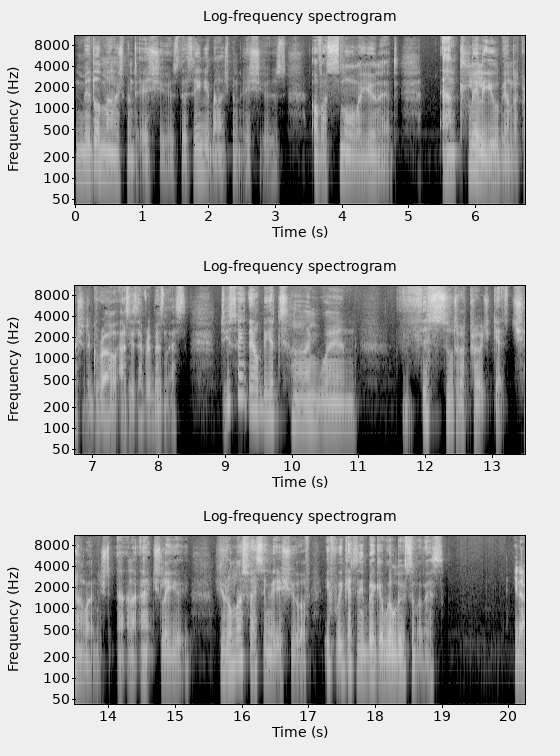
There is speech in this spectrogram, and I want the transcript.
middle management issues, the senior management issues of a smaller unit. And clearly, you'll be under pressure to grow, as is every business. Do you think there'll be a time when this sort of approach gets challenged? And actually, you're almost facing the issue of if we get any bigger, we'll lose some of this. You know,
